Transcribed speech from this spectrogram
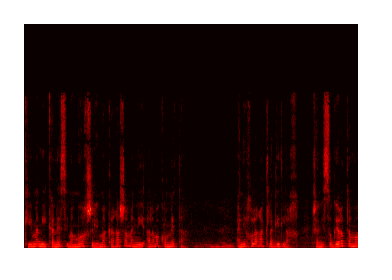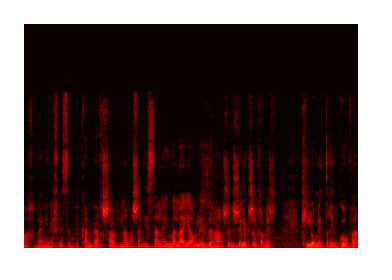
כי אם אני אכנס עם המוח שלי, מה קרה שם, אני על המקום מתה. אני יכולה רק להגיד לך, כשאני סוגרת את המוח ואני נכנסת בכאן ועכשיו, למה שאני אסע להימאליה או לאיזה הר של שלג של חמש קילומטרים גובה,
